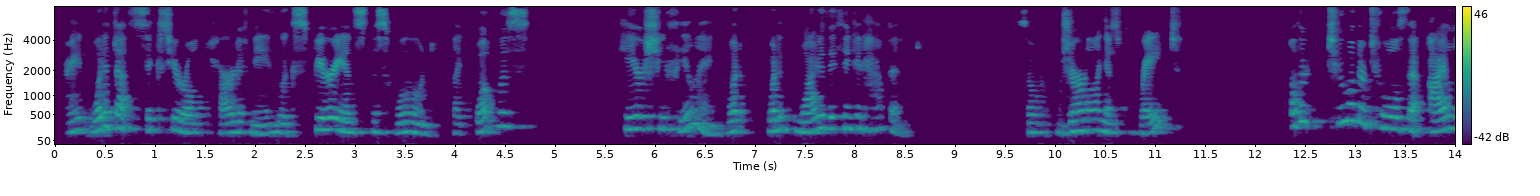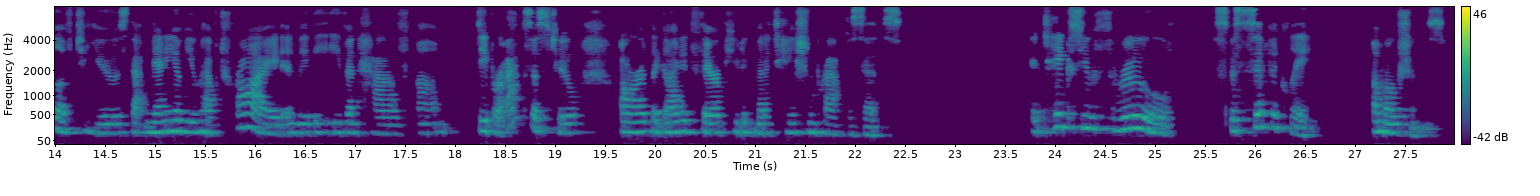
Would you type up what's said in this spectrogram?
Right? What did that six year old part of me who experienced this wound, like what was he or she feeling? What, what, why do they think it happened? So journaling is great. Other two other tools that I love to use that many of you have tried and maybe even have um, deeper access to are the guided therapeutic meditation practices. It takes you through specifically emotions.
